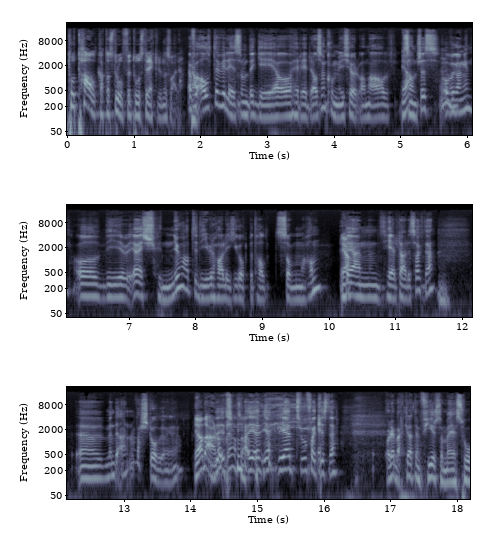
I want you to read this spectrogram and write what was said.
Total katastrofe, to streker under svaret. Ja, for Alt det vi leser om De Gea og Herrera som kommer i kjølvannet av Ja. Sanchez-overgangen. Og de, jeg skjønner jo at de vil ha like godt betalt som han. Ja. Det er en helt ærlig sagt, det. Eh, men det er den verste overgangen. Ja, det er nok det, altså. jeg, jeg, jeg tror faktisk det. Og det er merkelig at en fyr som er så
